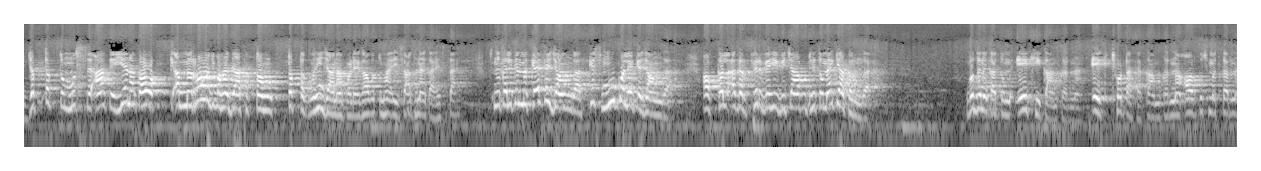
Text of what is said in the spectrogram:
जब तक तुम मुझसे आके ये ना कहो कि अब मैं रोज वहाँ जा सकता हूँ, तब तक वहीं जाना पड़ेगा। वो तुम्हारी साधना का हिस्सा है। उसने कहा, लेकिन मैं कैसे जाऊँगा? किस मुँह को लेके जाऊँगा? और कल अगर फिर वही विचार उठे तो मैं क्या करूँगा? बुद्ध ने कहा, तुम एक ही काम करना, एक छोटा सा काम करना, और कुछ मत करना।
